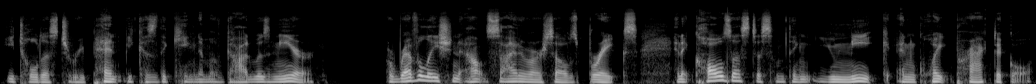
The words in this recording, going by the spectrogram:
he told us to repent because the kingdom of God was near. A revelation outside of ourselves breaks, and it calls us to something unique and quite practical.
